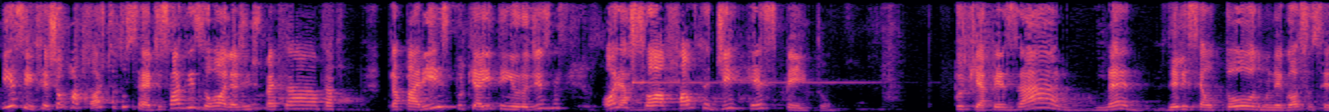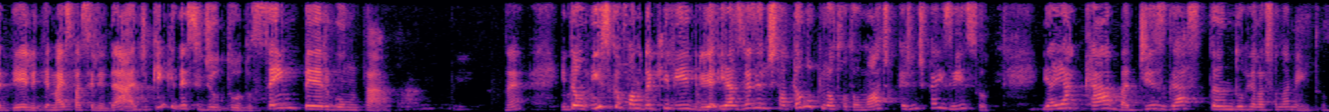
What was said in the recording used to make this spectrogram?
E assim, fechou o pacote, tá tudo certo. Só avisou, olha, a gente vai para Paris, porque aí tem Euro Disney. Olha só a falta de respeito. Porque apesar, né, dele ser autônomo, o negócio ser dele, ter mais facilidade, quem que decidiu tudo? Sem perguntar. Né? Então, isso que eu falo do equilíbrio. E, e às vezes a gente está tão no piloto automático que a gente faz isso. E aí acaba desgastando o relacionamento.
